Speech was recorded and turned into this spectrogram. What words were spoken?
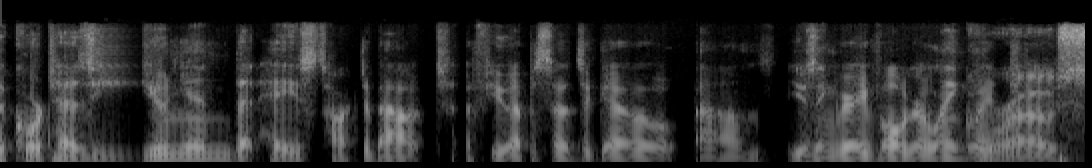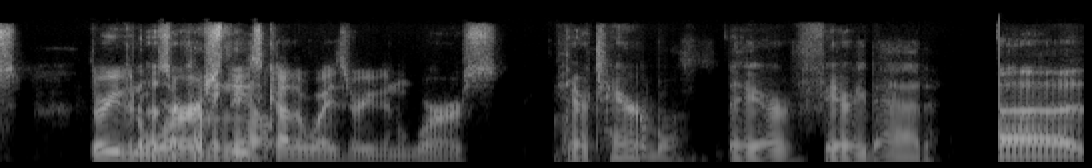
The Cortez Union that Hayes talked about a few episodes ago, um, using very vulgar language. Gross. They're even Those worse. These out. colorways are even worse. They're terrible. They are very bad. Uh,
